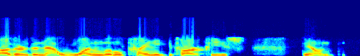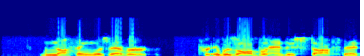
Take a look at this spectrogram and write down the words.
other than that one little tiny guitar piece, you know, nothing was ever. It was all brand new stuff that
